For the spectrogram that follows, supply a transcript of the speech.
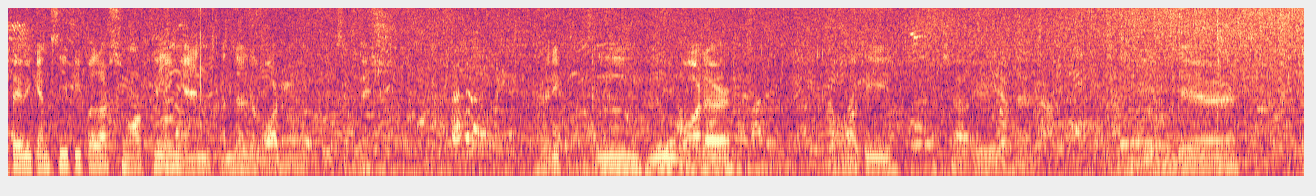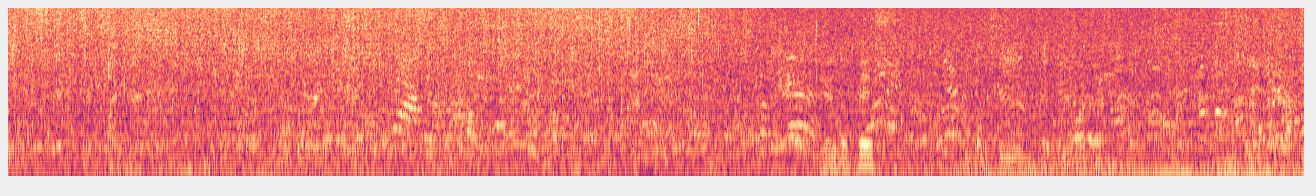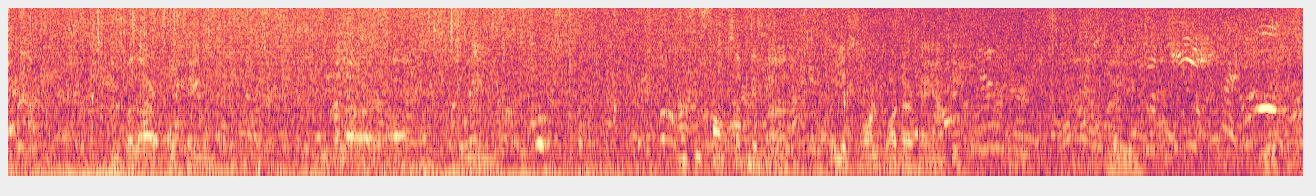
to say hi. यहाँ पे we can see people are snorkeling and under the water it's a fish very clean blue water बहुत ही अच्छा area है You can see over there Here's a fish you can see inside the water people are fishing People are um, swimming. सब के साथ। और ये salt water है यहाँ पे। वेरी ब्यूटीफुल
